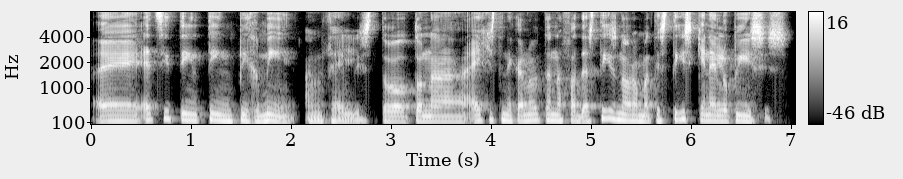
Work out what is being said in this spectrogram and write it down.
Ε, έτσι την, την πυγμή, αν θέλεις. Το, το να έχεις την ικανότητα να φανταστείς, να οραματιστείς και να υλοποιήσεις.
